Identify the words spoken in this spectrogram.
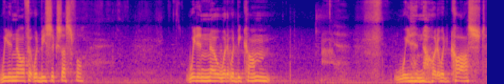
We didn't know if it would be successful. We didn't know what it would become. We didn't know what it would cost.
